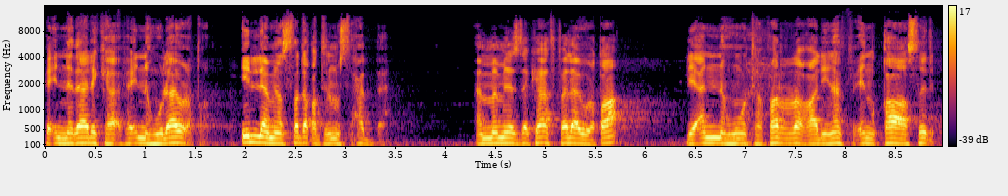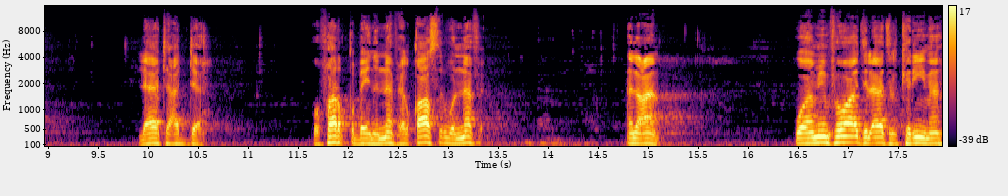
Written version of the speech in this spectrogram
فإن ذلك فإنه لا يعطى إلا من الصدقة المستحبة. أما من الزكاة فلا يعطى لأنه تفرغ لنفع قاصر لا يتعداه. وفرق بين النفع القاصر والنفع العام. ومن فوائد الآية الكريمة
